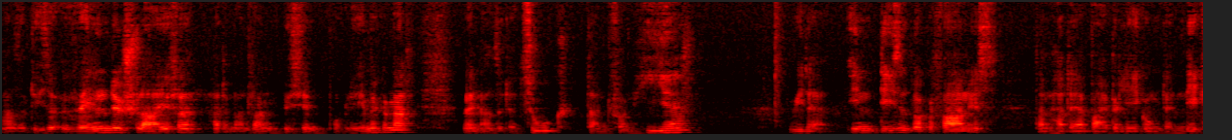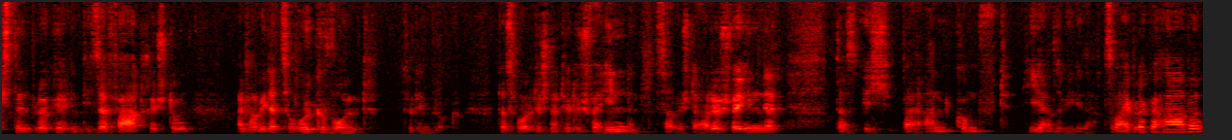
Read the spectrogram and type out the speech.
Also diese Wendeschleife hat am Anfang ein bisschen Probleme gemacht. Wenn also der Zug dann von hier wieder in diesen Block gefahren ist, dann hat er bei Belegung der nächsten Blöcke in dieser Fahrtrichtung einfach wieder zurückgewollt zu dem Block. Das wollte ich natürlich verhindern. Das habe ich dadurch verhindert, dass ich bei Ankunft hier, also wie gesagt, zwei Blöcke habe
